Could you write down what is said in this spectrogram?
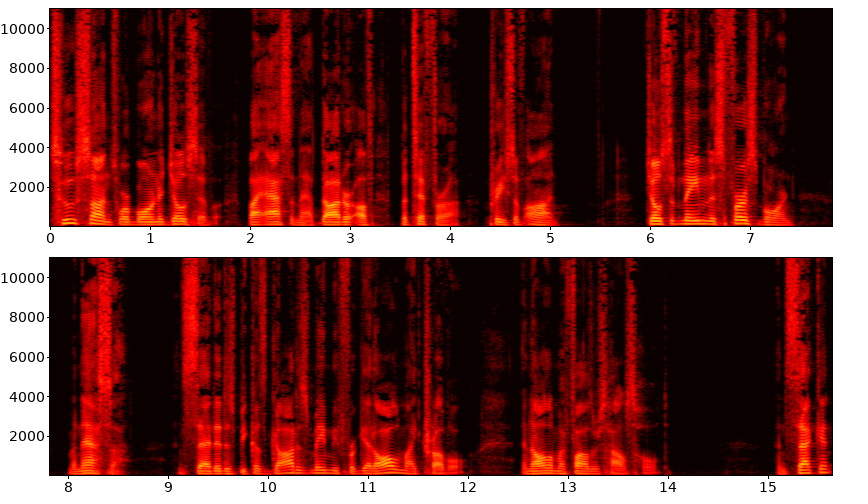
two sons were born to Joseph by Asenath, daughter of Potiphera, priest of On. Joseph named his firstborn Manasseh and said, It is because God has made me forget all my trouble and all of my father's household. And second,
